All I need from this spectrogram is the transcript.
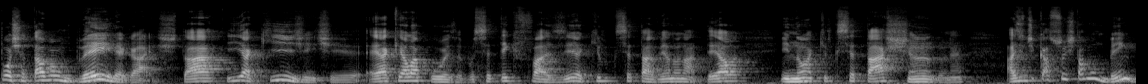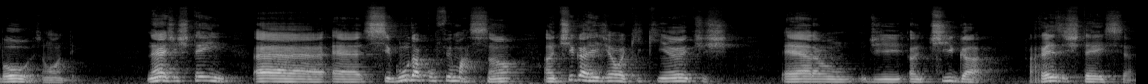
poxa, estavam bem legais, tá? E aqui, gente, é aquela coisa, você tem que fazer aquilo que você está vendo na tela e não aquilo que você está achando, né? As indicações estavam bem boas ontem. Né? A gente tem, é, é, segundo a confirmação, antiga região aqui que antes eram de antiga resistência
